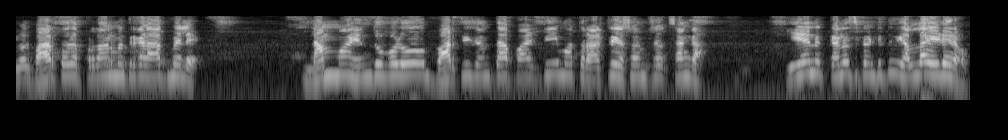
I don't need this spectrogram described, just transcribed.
ಇವತ್ತು ಭಾರತದ ಪ್ರಧಾನಮಂತ್ರಿಗಳಾದ್ಮೇಲೆ ನಮ್ಮ ಹಿಂದೂಗಳು, ಭಾರತೀಯ ಜನತಾ ಪಾರ್ಟಿ ಮತ್ತು ರಾಷ್ಟ್ರೀಯ ಸ್ವಯಂ ಸೇವಕ ಸಂಘ ಏನು ಕನಸು ಕಂಡಿದ್ದು ಎಲ್ಲ ಈಡೇರವು.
